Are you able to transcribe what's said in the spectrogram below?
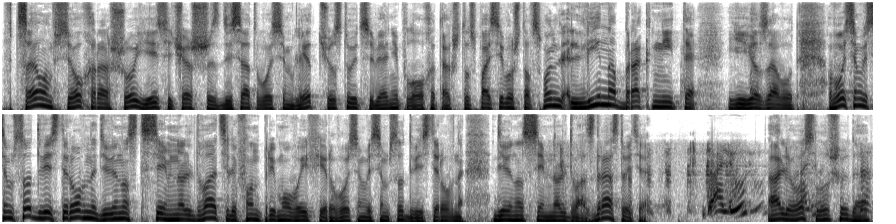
в целом все хорошо. Ей сейчас 68 лет, чувствует себя неплохо. Так что спасибо, что вспомнили. Лина Бракните ее зовут. 8 800 200 ровно 9702, телефон прямого эфира. 8 800 200 ровно 9702. Здравствуйте. Алло? Алло, слушаю, да.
